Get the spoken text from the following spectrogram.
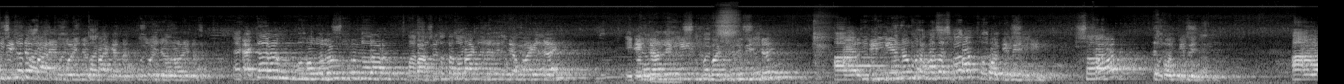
বিশটা একটা মনোরম সুন্দর যায় এটা বিষয় আর দ্বিতীয় নম্বর হলো সৎ প্রতিবেশী। সৎ প্রতিবেশী। আর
